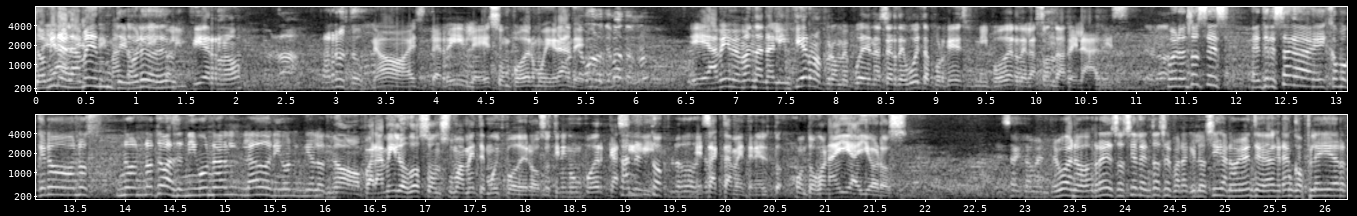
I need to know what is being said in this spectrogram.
domina la mente, boludo. al infierno. Está roto. No, es terrible, es un poder muy grande. Bueno, te matan, ¿no? Eh, a mí me mandan al infierno, pero me pueden hacer de vuelta porque es mi poder de las ondas del Hades. Bueno, entonces, entre saga es como que no, no, no, no te vas de ningún lado ni, ni al otro. No, para mí los dos son sumamente muy poderosos. Tienen un poder casi. Están en el top los dos, Exactamente, en el top, junto con Aia y Oros. Exactamente. Bueno, redes sociales entonces para que lo sigan, obviamente, gran cosplayer.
